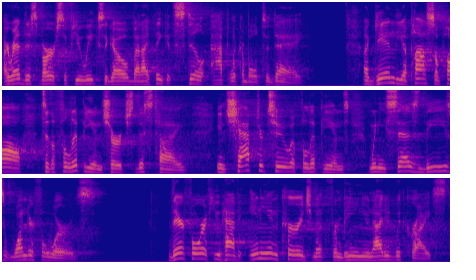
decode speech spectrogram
I read this verse a few weeks ago, but I think it's still applicable today. Again, the Apostle Paul to the Philippian church this time in chapter 2 of Philippians when he says these wonderful words Therefore, if you have any encouragement from being united with Christ,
